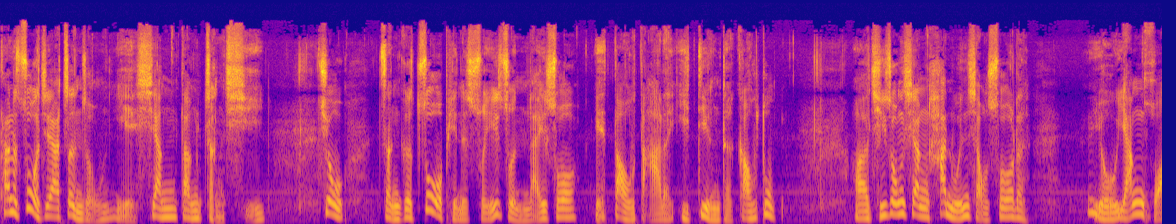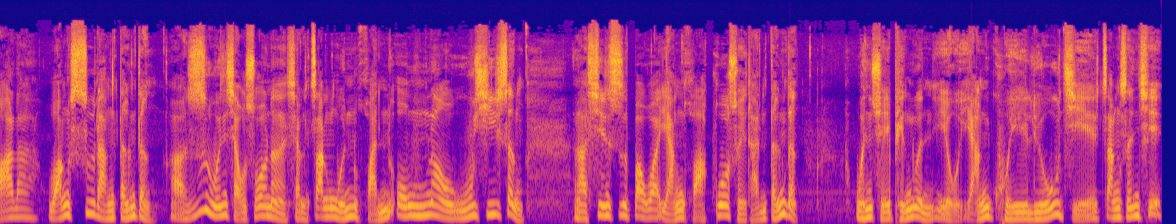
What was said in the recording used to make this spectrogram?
他的作家阵容也相当整齐，就整个作品的水准来说，也到达了一定的高度。啊，其中像汉文小说呢，有杨华啦、王思郎等等。啊，日文小说呢，像张文环、翁闹、吴熙盛。那《新诗》包括杨华、郭水潭等等，文学评论有杨奎、刘杰、张生切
